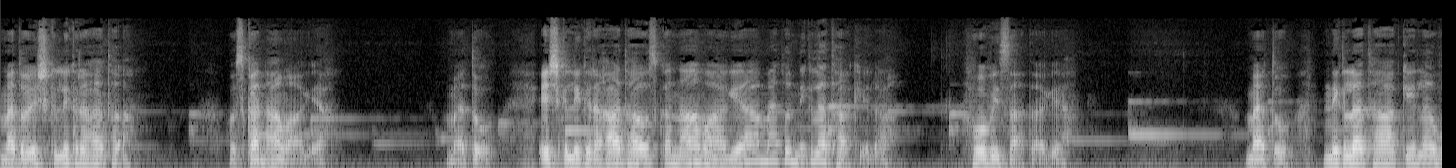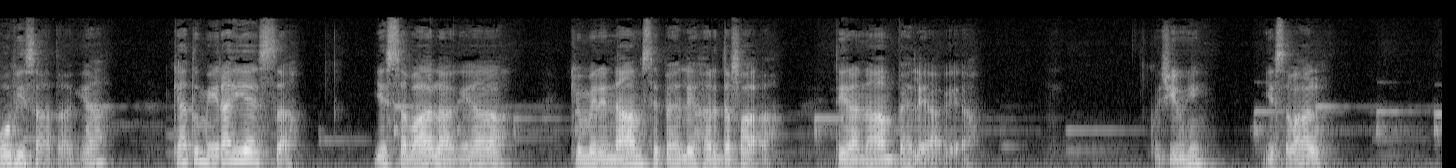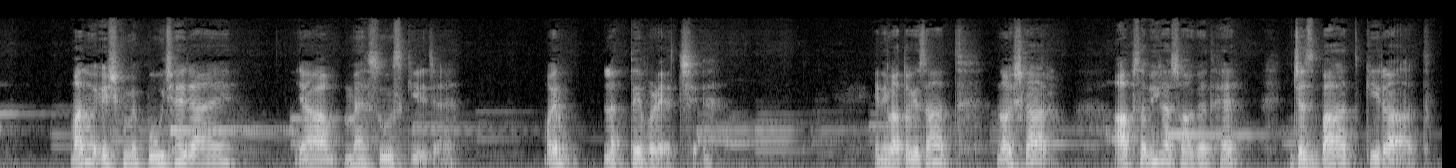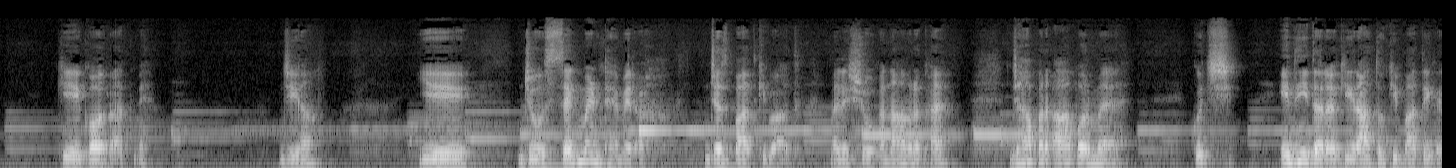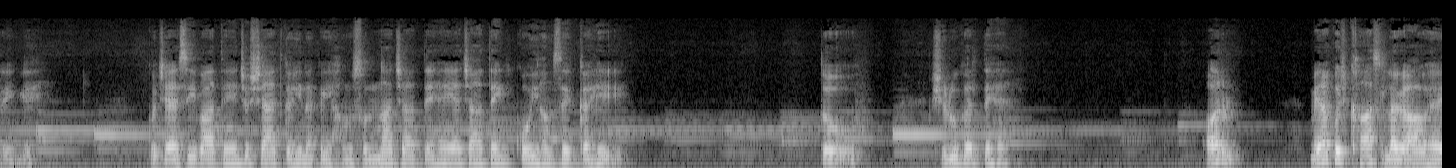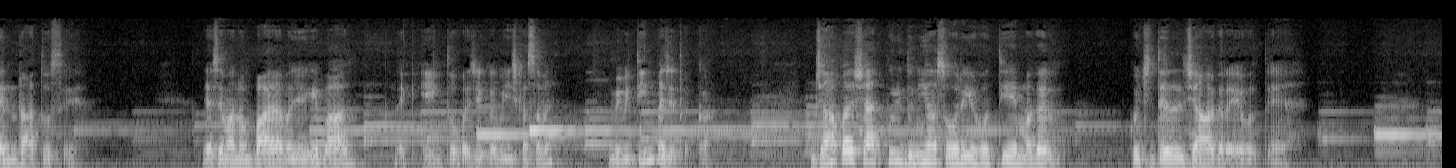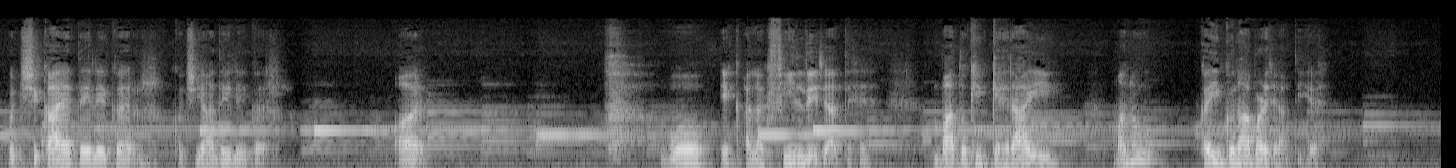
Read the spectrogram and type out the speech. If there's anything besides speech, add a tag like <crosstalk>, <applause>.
मैं तो इश्क लिख रहा था। उसका नाम आ गया। मैं तो इश्क लिख रहा था, उसका नाम आ गया। मैं तो निकला था अकेला। वो भी साथ आ गया। मैं तो निकला था अकेला, वो भी साथ आ गया। क्या तू मेरा ही है हिस्सा? ये सवाल आ गया। क्यों मेरे नाम से पहले हर दफ़ा तेरा नाम पहले आ गया? कुछ यूँ ही, ये सवाल। मानो इश्क में पूछे जाएँ या महसूस किए जाएँ, मगर लगते बड़े अच्छे हैं। इन्हीं बातों के साथ, नमस्कार। आप सभी का स्वागत है जज्बात की रात की एक और रात में। जी हाँ ये जो सेगमेंट है मेरा, जज्बात की बात, मैंने शो का नाम रखा है, जहाँ पर आप और मैं कुछ इन्हीं तरह की रातों की बातें करेंगे। कुछ ऐसी बातें जो शायद कहीं ना कहीं हम सुनना चाहते हैं या चाहते हैं कि कोई हमसे कहे। तो शुरू करते हैं। और मेरा कुछ खास लगाव है इन रातों से। जैसे मानो बारह बजे के बाद लाइक एक दो बजे के बीच का समय मे भी तीन बजे तक का, जहाँ पर शायद पूरी दुनिया सो रही होती है, मगर कुछ दिल जाग रहे होते हैं। कुछ शिकायतें लेकर, कुछ यादें लेकर। और वो एक अलग फील दे जाते हैं। बातों की गहराई मानो कई गुना बढ़ जाती है।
